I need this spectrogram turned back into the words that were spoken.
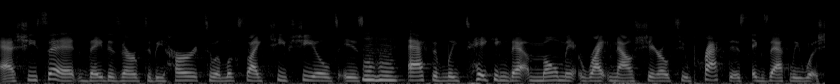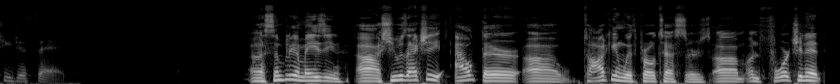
As she said, they deserve to be heard. So it looks like Chief Shields is Mhm. actively taking that moment right now, Cheryl, to practice exactly what she just said. Uh, simply amazing. Uh, she was actually out there uh, talking with protesters. Um, unfortunate,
